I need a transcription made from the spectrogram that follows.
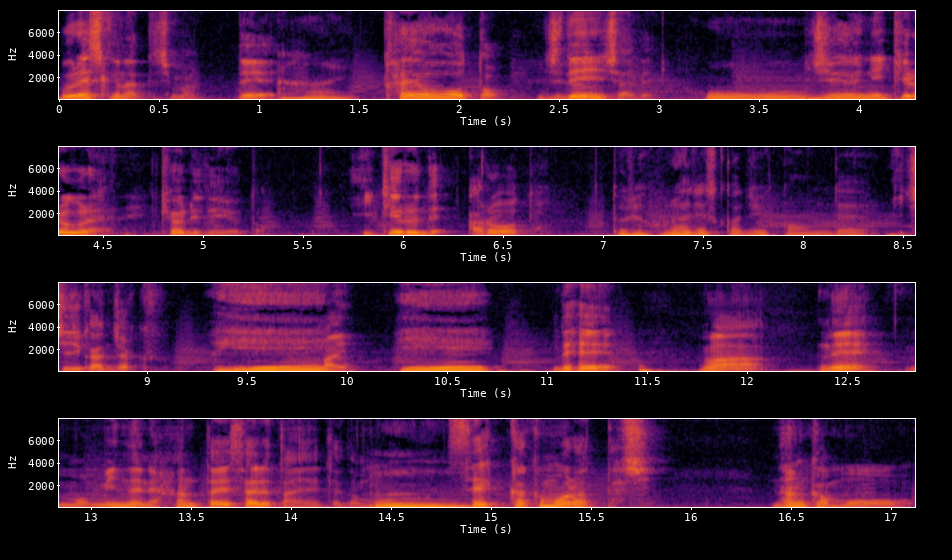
嬉しくなってしまって、はい。通おうと。自転車で。ほう。12キロぐらいね。距離でいうと。行けるであろうとどれぐらいですか時間で？1時間弱。ええはい。ええでまあねもうみんなに反対されたんやけども、せっかくもらったしなんかも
